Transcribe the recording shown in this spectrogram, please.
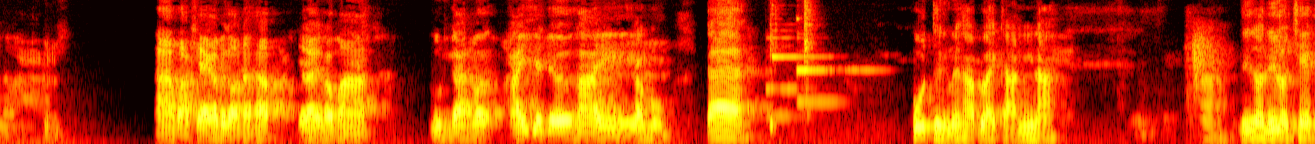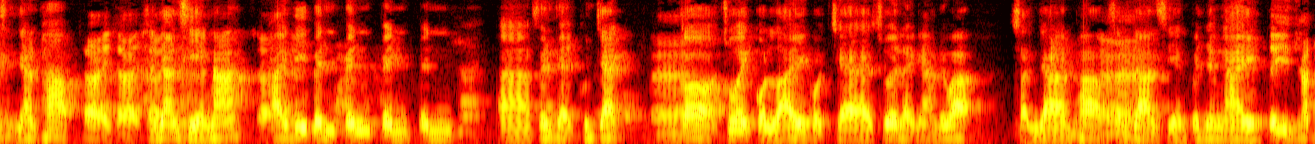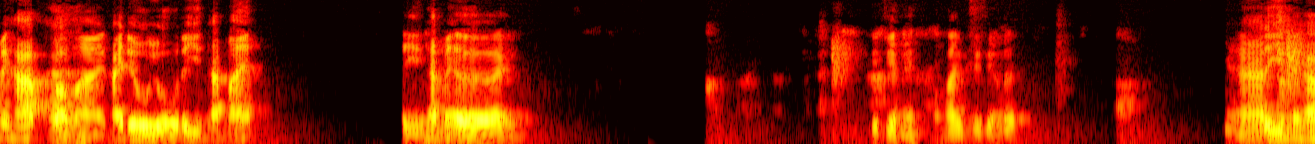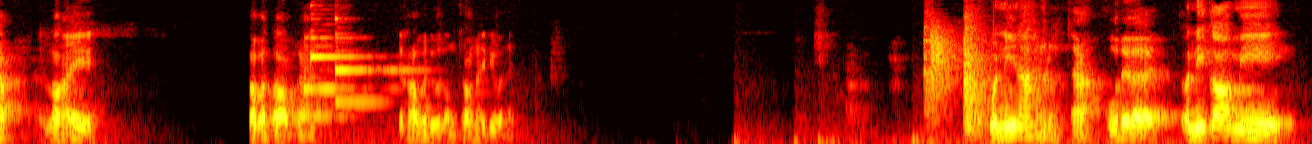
อ่าฝากแชร์กันไปก่อนนะครับ จะได้เข้ามาลุ้นกันว่าใครจะเจอใครครับผม แต่พูดถึงนะครับ รายการนี้นะ อ่า นี่ตอนนี้เราเช็คสัญญาณภาพ ใช่ใช่ใช่ สัญญาณเสียงนะใช่ ใครที่เป็นเป็นเป็นเป็นอ่าแฟนเพจคุณแจ็คอ่าก็ช่วยกดไลค์กดแชร์ ช่วยรายงานด้วยว่า สัญญาณภาพอ่า สัญญาณเสียงเป็นยังไง ได้ยินชัดไหมครับเออ ตอบมาใครดูอยู่ได้ยินชัดไหมได้ยินชัดไหมเอ่ยปิดเสียงนี่ของใครปิดเสียงเลยอ่าได้ยินไหมครับลองให้เขามาตอบกัน จะเข้าไปดูตรงช่องไหนดีวะเนี่ยวันนี้นะ อะพูดได้เลย วันนี้ก็มี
